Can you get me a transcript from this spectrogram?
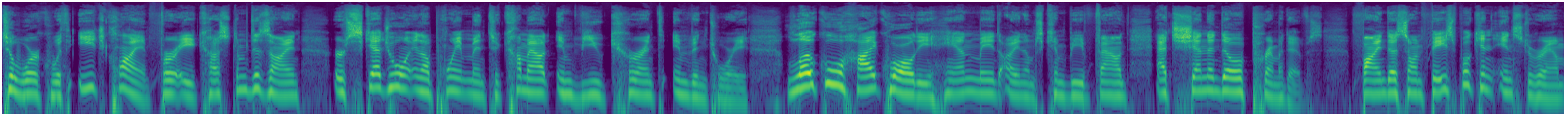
to work with each client for a custom design or schedule an appointment to come out and view current inventory. Local high quality handmade items can be found at Shenandoah Primitives. Find us on Facebook and Instagram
